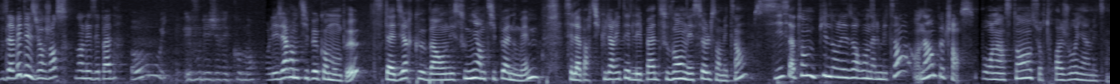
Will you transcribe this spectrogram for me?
Vous avez des urgences dans les EHPAD? Oh oui Et vous les gérez comment? On les gère un petit peu comme on peut, c'est-à-dire que bah, on est soumis un petit peu à nous-mêmes. C'est la particularité de l'EHPAD. Souvent, on est seul sans médecin. Si ça tombe pile dans les heures où on a le médecin, on a un peu de chance. Pour l'instant, sur trois jours, il y a un médecin.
